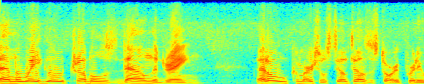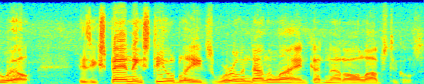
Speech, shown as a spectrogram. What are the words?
And away go troubles down the drain. That old commercial still tells the story pretty well. His expanding steel blades whirling down the line, cutting out all obstacles.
